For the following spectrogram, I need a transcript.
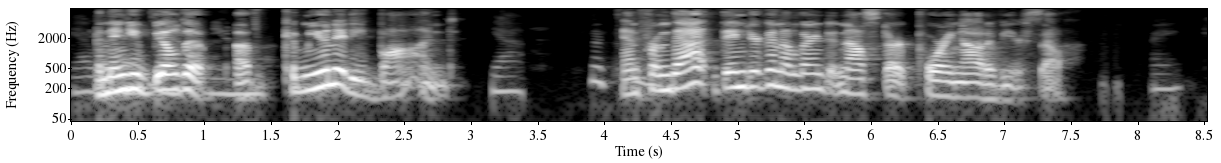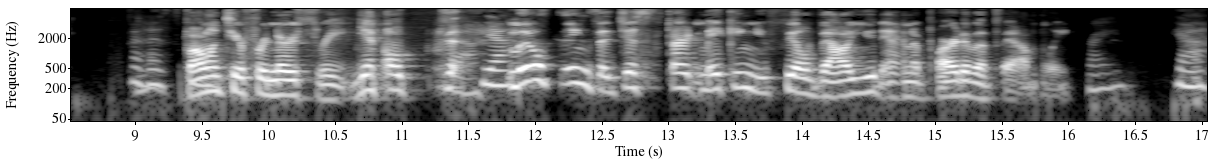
Yeah, and then you build a, community. a community bond. Yeah. That's And good. from that, then you're going to learn to now start pouring out of yourself. Right. That is good. Volunteer for nursery, you know, Yeah. Yeah. little things that just start making you feel valued and a part of a family. Right. Yeah,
